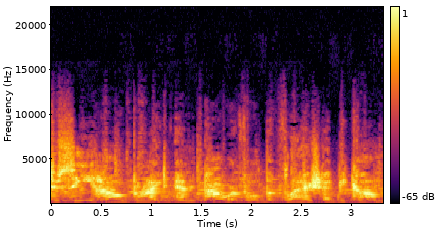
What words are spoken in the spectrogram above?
to see how bright and powerful the flash had become.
